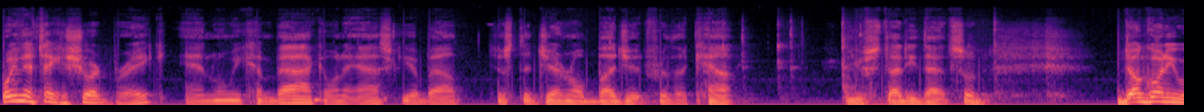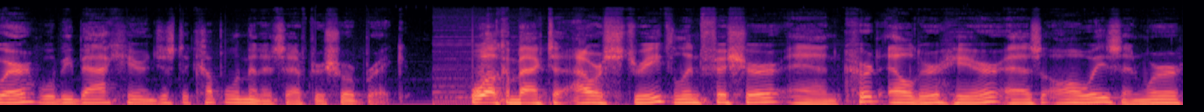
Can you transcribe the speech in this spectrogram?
We're going to take a short break, and when we come back, I want to ask you about just the general budget for the county. You've studied that, so don't go anywhere. We'll be back here in just a couple of minutes after a short break. Welcome back to Our Street. Lynn Fisher and Kurt Elder here, as always, and we're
